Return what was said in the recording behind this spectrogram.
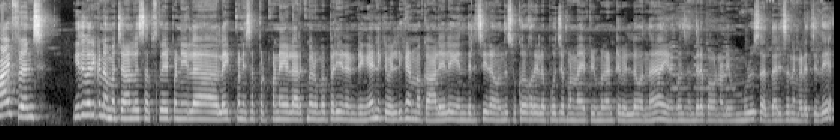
ஹாய் ஃப்ரெண்ட்ஸ் இது வரைக்கும் நம்ம சேனலை சப்ஸ்கிரைப் பண்ணி லைக் பண்ணி சப்போர்ட் பண்ண எல்லாருக்குமே ரொம்ப பெரிய நன்றிங்க. இன்றைக்கி வெள்ளிக்கிழமை காலையில் எந்திரிச்சு நான் வந்து சுக்கரகுறையில் பூஜை பண்ணலாம் எப்படிமெல்லான்ட்டு வெளில வந்தேன் எனக்கு வந்து சந்திரபவனுடைய முழு ச- தரிசனம் கிடச்சிது.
